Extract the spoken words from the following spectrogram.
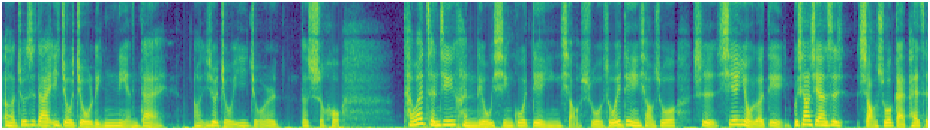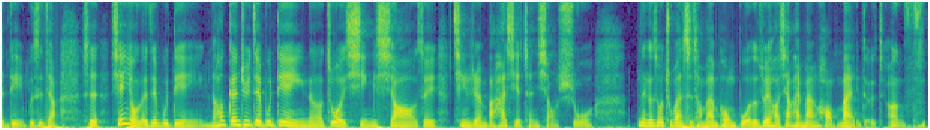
呃，就是在一九九零年代啊，一九九一、九二的时候。台湾曾经很流行过电影小说。所谓电影小说，是先有了电影，不像现在是小说改拍成电影，不是这样，是先有了这部电影，然后根据这部电影呢做行销，所以请人把它写成小说。那个时候出版市场蛮蓬勃的，所以好像还蛮好卖的这样子。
